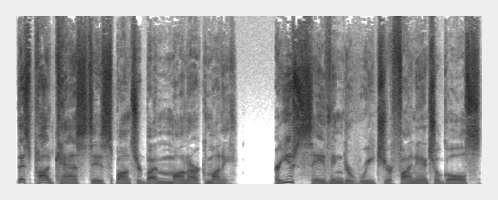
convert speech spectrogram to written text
This podcast is sponsored by Monarch Money. Are you saving to reach your financial goals?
